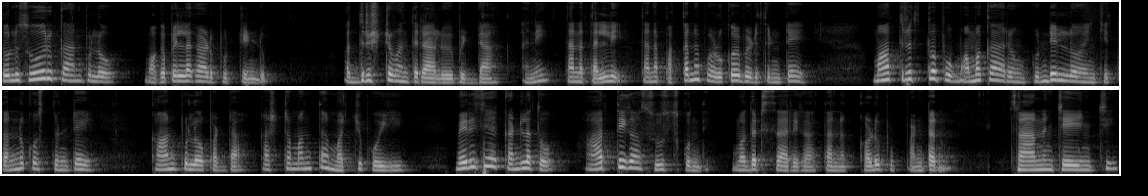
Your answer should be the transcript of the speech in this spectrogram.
తొలుసూరు కాన్పులో మగపిల్లగాడు పుట్టిండు. అదృష్టవంతురాలు బిడ్డ అని తన తల్లి తన పక్కన పడుకోబెడుతుంటే మాతృత్వపు మమకారం గుండెల్లోంచి తన్నుకొస్తుంటే కాన్పులో పడ్డ కష్టమంతా మర్చిపోయి మెరిసే కండ్లతో ఆర్తిగా చూసుకుంది మొదటిసారిగా తన కడుపు పంటను. స్నానం చేయించి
